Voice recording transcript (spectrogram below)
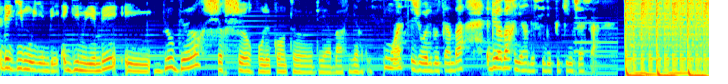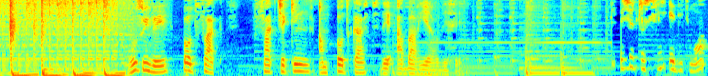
de Guy Mouyembe. Guy Mouyembe est blogueur, chercheur pour le compte de la barrière DC. Moi, c'est Joël Boutamba de la barrière DC depuis Kinshasa. Vous suivez PodFact, fact-checking en podcast de Barrière DC. Monsieur Tossi, et dites-moi,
